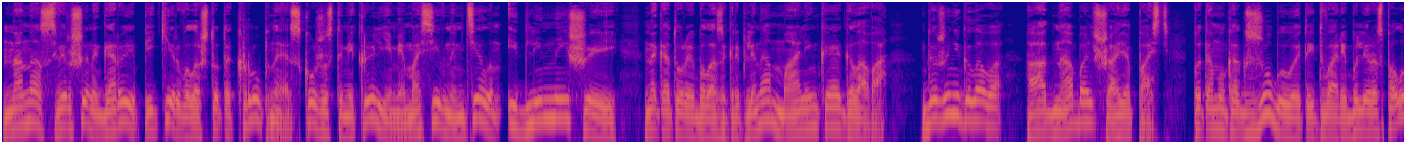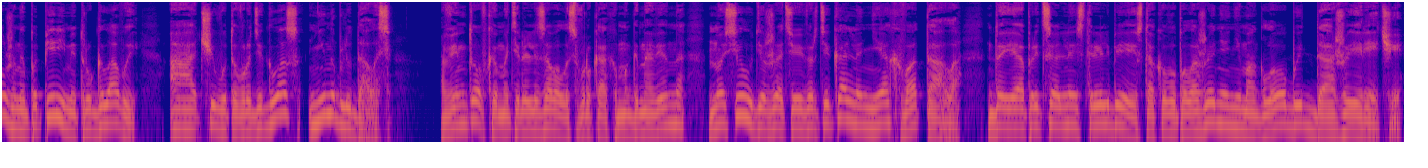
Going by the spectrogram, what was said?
На нас с вершины горы пикировало что-то крупное, с кожистыми крыльями, массивным телом и длинной шеей, на которой была закреплена маленькая голова — даже не голова, а одна большая пасть, потому как зубы у этой твари были расположены по периметру головы, а чего-то вроде глаз не наблюдалось. Винтовка материализовалась в руках мгновенно, но сил удержать ее вертикально не хватало, да и о прицельной стрельбе из такого положения не могло быть даже и речи.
